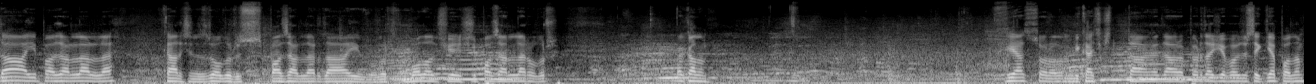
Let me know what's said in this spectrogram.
daha iyi pazarlarla karşınızda oluruz. Pazarlar daha iyi olur. Bol alışverişli pazarlar olur. Bakalım. Fiyat soralım. Birkaç tane daha röportaj yapabilirsek yapalım.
